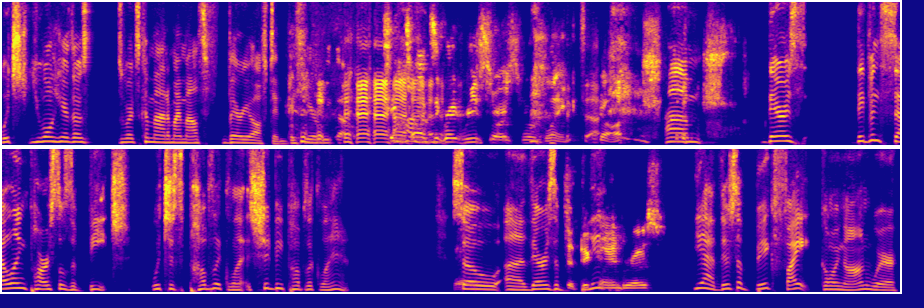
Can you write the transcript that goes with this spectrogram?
which you won't hear those words come out of my mouth very often. But here we go. TikTok's a great resource for blank. TikTok. Go on. um there's they've been selling parcels of beach which is public land should be public land so uh there's a The big big, land bros. yeah there's a big fight going on where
